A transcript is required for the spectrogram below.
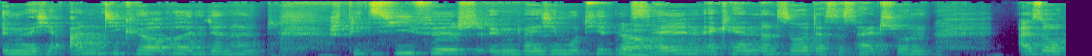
irgendwelche Antikörper, die dann halt spezifisch irgendwelche mutierten Ja. Zellen erkennen und so. Das ist halt schon, also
